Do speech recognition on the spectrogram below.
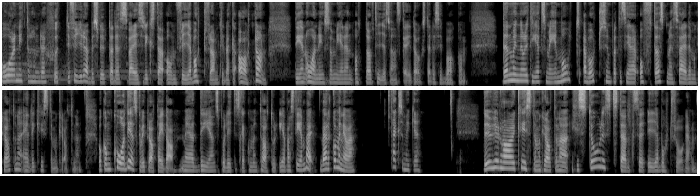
År 1974 beslutade Sveriges riksdag om fri abort fram till vecka 18. Det är en ordning som mer än 8 av 10 svenskar idag ställer sig bakom. Den minoritet som är emot abort sympatiserar oftast med Sverigedemokraterna eller Kristdemokraterna. Och om KD ska vi prata idag med DNs politiska kommentator Eva Stenberg. Välkommen Eva! Tack så mycket! Du, hur har Kristdemokraterna historiskt ställt sig i abortfrågan?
